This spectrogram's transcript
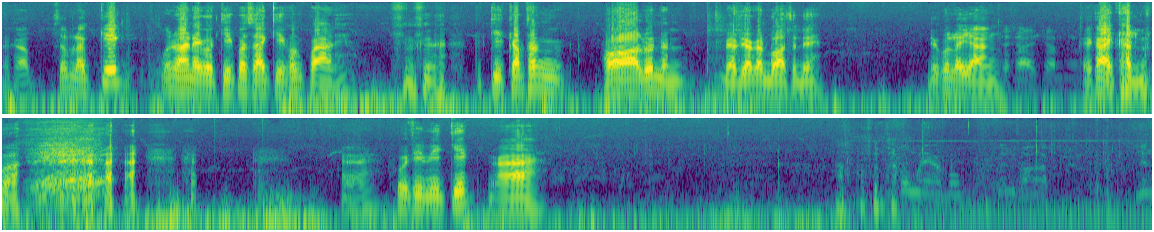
นะครับสำหรับกิ๊กวันวานไหนก็กิ๊กภาษากิ๊กของป่านี่กิ๊กกับทั้งพอรุ่นนั่นแบบเดียวกันบอสินเด้นี่คนละอย่างคล้ายๆกันคล้ายๆกันบ่เออผู้ที่มีกิ๊กอ่าพุ่งมาเลยครับพุ่งหนึ่งสองครับ หนึ่ง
